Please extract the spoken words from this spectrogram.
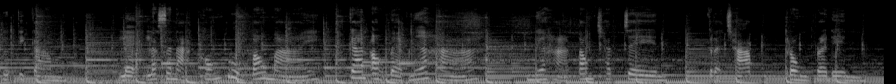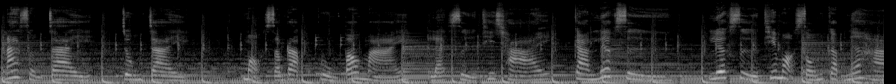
พฤติกรรม และลักษณะของกลุ่มเป้าหมาย การออกแบบเนื้อหา เนื้อหาต้องชัดเจน กระชับ ตรงประเด็น น่าสนใจ จูงใจ เหมาะสำหรับกลุ่มเป้าหมาย และสื่อที่ใช้ การเลือกสื่อ เลือกสื่อที่เหมาะสมกับเนื้อหา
